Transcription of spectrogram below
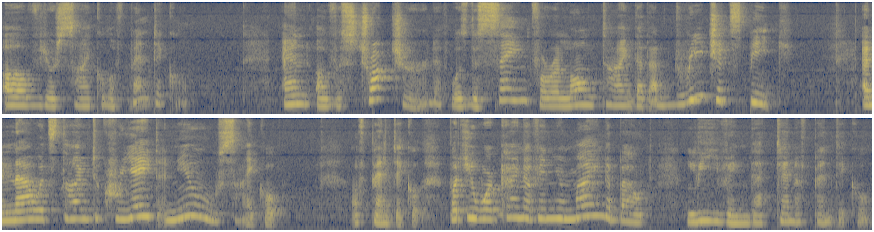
of your cycle of Pentacle and of a structure that was the same for a long time that had reached its peak. And now it's time to create a new cycle of Pentacle. But you were kind of in your mind about leaving that Ten of Pentacle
